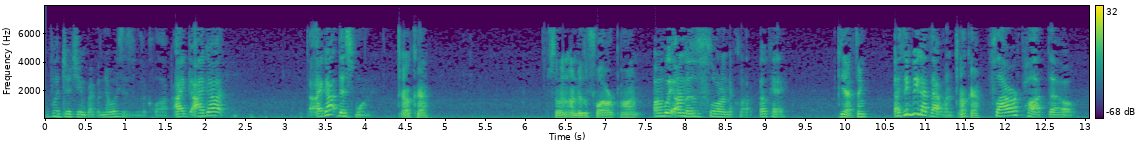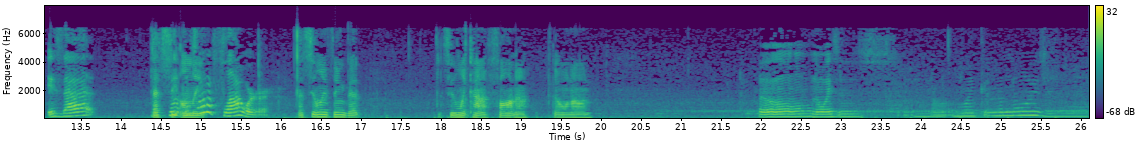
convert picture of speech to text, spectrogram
But judging by the noises of the clock, I I got, I got this one. Okay. So then under the flower pot. Oh wait, under the floor on the clock. Okay, Yeah, I think. I think we got that one. Okay. Flower pot though, is that? That's the not, only. That's not a flower. That's the only thing that. That's the only kind of fauna going on. Oh, noises. Not liking the noises.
